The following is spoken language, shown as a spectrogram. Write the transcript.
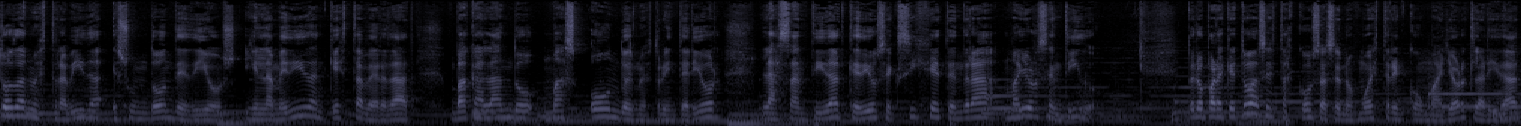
Toda nuestra vida es un don de Dios, y en la medida en que esta verdad va calando más hondo en nuestro interior, la santidad que Dios exige tendrá mayor sentido. Pero para que todas estas cosas se nos muestren con mayor claridad,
